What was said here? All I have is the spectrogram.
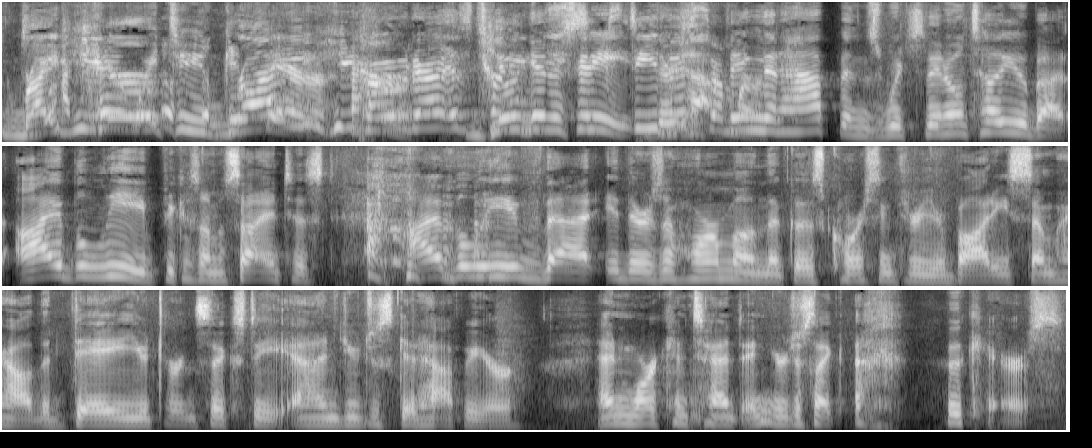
Right I here. can't wait till you get right there. Here. Hoda is You're going to 60 see. There's this a summer. thing that happens which they don't tell you about. I believe, because I'm a scientist, I believe that there's a hormone that goes coursing through your body somehow the day you turn 60, and you just get happier and more content, and you're just like, Ugh, who cares?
